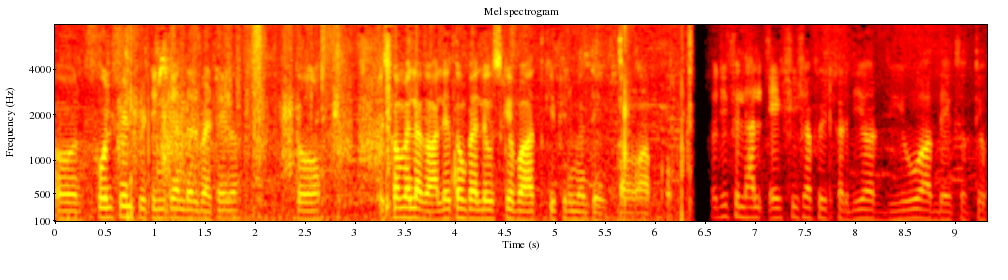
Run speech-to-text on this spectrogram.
और फुल फिल फिटिंग के अंदर बैठेगा। तो इसको मैं लगा लेता हूँ पहले, उसके बाद की फिर मैं देखता हूँ आपको। तो जी, फ़िलहाल एक शीशा फिट कर दिया, और व्यू आप देख सकते हो,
